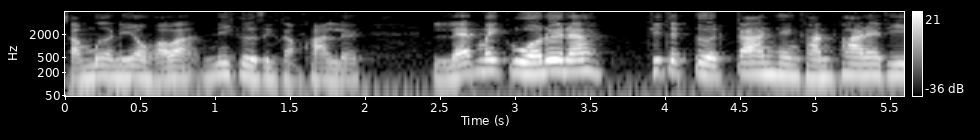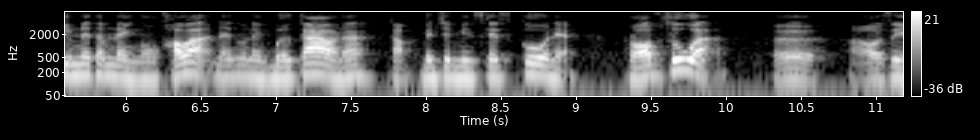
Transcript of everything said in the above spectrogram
ซัมเมอร์นี้ของเขาอะนี่คือสิ่งสำคัญเลย และไม่กลัวด้วยนะ ที่จะเกิดการแข่งขันภายในทีมในตำแหน่งของเขาอะในตำแหน่งเบอร์ 9 นะ กับเบนจามินเซสโกเนี่ย พร้อมสู้อะเออ เอาสิ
